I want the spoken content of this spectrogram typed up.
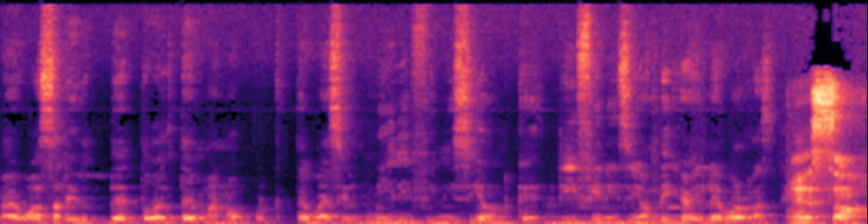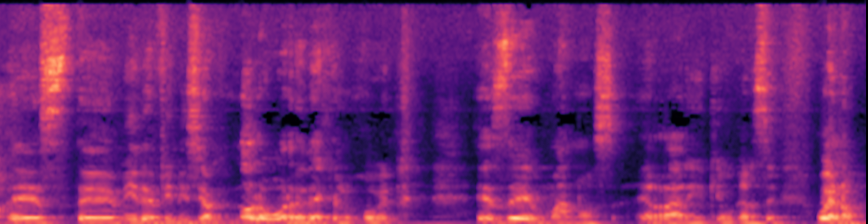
me voy a salir de todo el tema, ¿no? Porque te voy a decir mi definición, que definición, dije ahí le borras. Eso. Este, mi definición, no lo borre, déjelo, joven. Es de humanos errar y equivocarse. Bueno,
